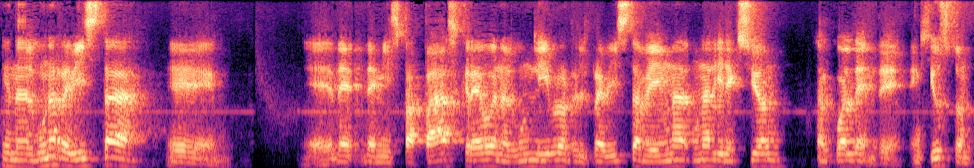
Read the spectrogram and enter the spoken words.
en alguna revista eh, eh, de, mis papás, creo, en algún libro, revista, veía una, una dirección tal cual de, en Houston.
